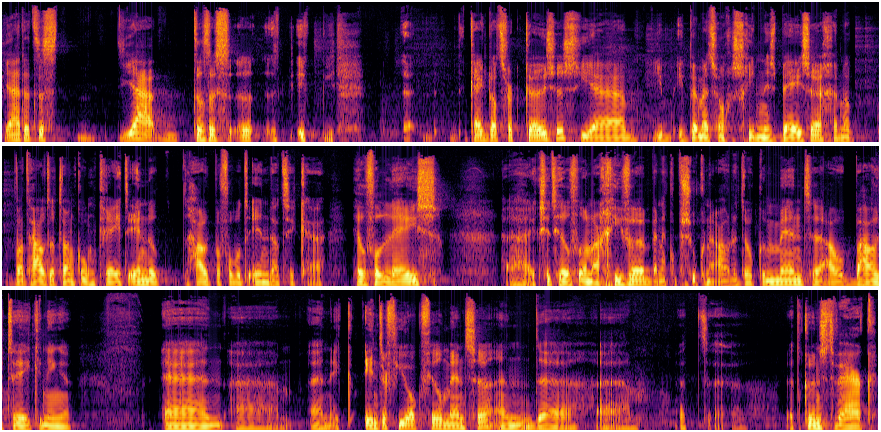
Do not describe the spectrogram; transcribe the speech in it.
Ja, dat is... Ja, dat is... Uh, ik, kijk, dat soort keuzes. Je, je, ik ben met zo'n geschiedenis bezig. En dat, wat houdt het dan concreet in? Dat houdt bijvoorbeeld in dat ik uh, heel veel lees. Uh, ik zit heel veel in archieven. Ben ik op zoek naar oude documenten, oude bouwtekeningen. En, uh, en ik interview ook veel mensen. En de, het, het kunstwerk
